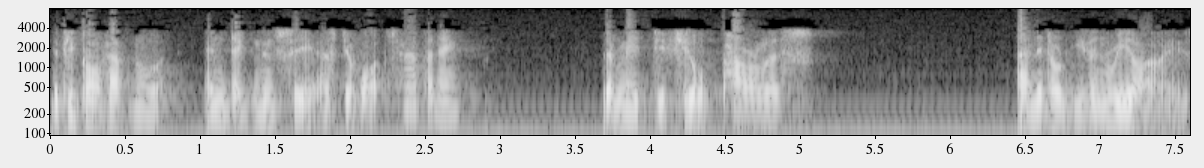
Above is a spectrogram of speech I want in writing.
The people have no indignancy as to what's happening. They're made to feel powerless, and they don't even realize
